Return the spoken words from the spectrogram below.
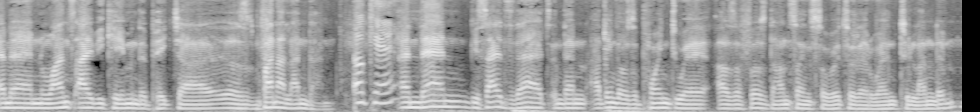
And then once I became in the picture, it was Mfana London. Okay. And then besides that, and then I think there was a point where I was the first dancer in Soweto that went to London.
